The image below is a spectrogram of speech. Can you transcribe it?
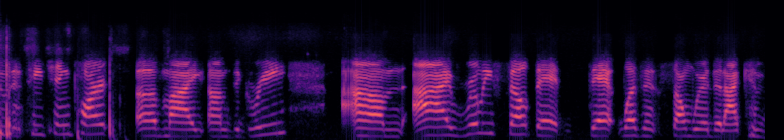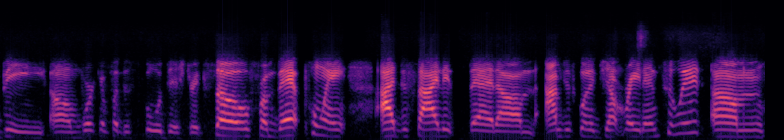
student teaching part of my um, degree, um, I really felt that that wasn't somewhere that I can be um, working for the school district. So from that point, I decided that um, I'm just going to jump right into it. Um,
